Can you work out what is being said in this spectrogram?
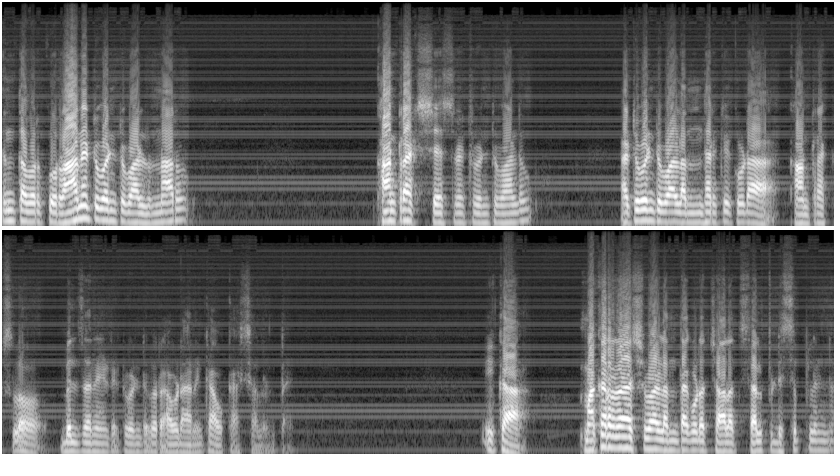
ఇంతవరకు రానటువంటి వాళ్ళు ఉన్నారో కాంట్రాక్ట్స్ చేసినటువంటి వాళ్ళు అటువంటి వాళ్ళందరికీ కూడా కాంట్రాక్ట్స్లో బిల్స్ అనేటటువంటివి రావడానికి అవకాశాలు ఉంటాయి. ఇక మకర రాశి వాళ్ళంతా కూడా చాలా సెల్ఫ్ డిసిప్లిన్డ్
